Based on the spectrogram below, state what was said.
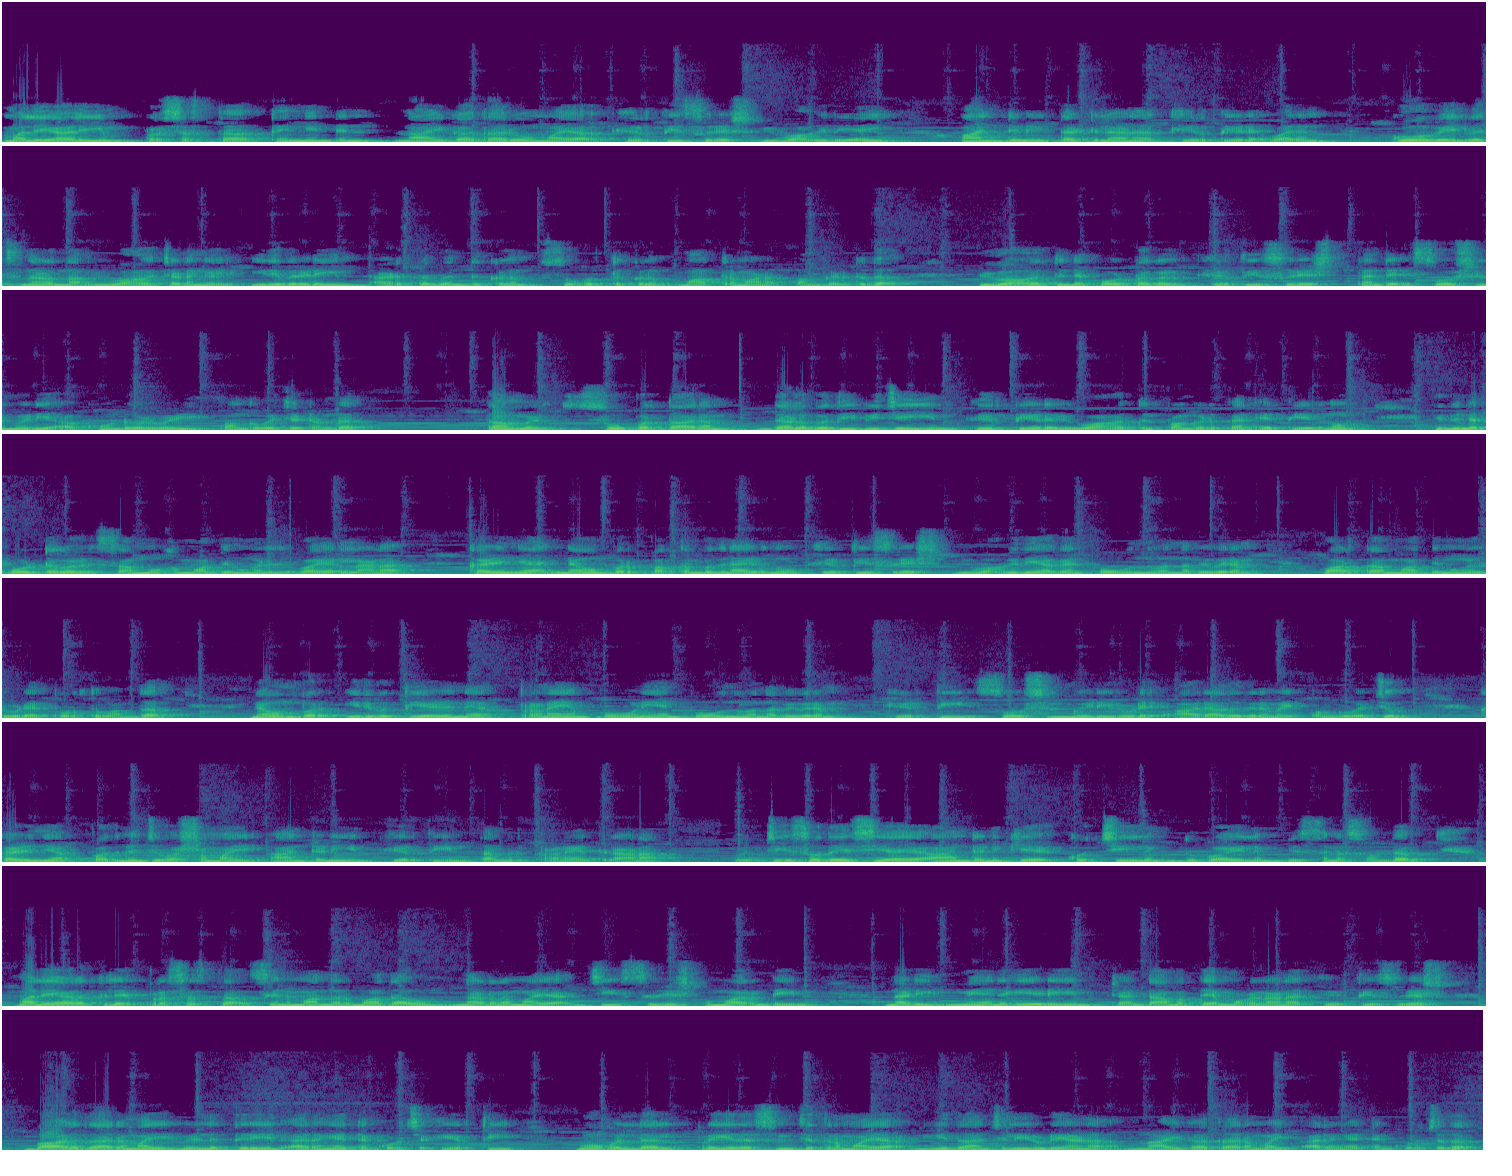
മലയാളിയും പ്രശസ്ത തെന്നിന്ത്യൻ നായികാതാരവുമായ കീർത്തി സുരേഷ് വിവാഹിതയായി. ആന്റണി തട്ടിലാണ് കീർത്തിയുടെ വരൻ. ഗോവയിൽ വെച്ച് നടന്ന വിവാഹ ചടങ്ങിൽ ഇരുവരുടെയും അടുത്ത ബന്ധുക്കളും സുഹൃത്തുക്കളും മാത്രമാണ് പങ്കെടുത്തത്. വിവാഹത്തിന്റെ ഫോട്ടോകൾ കീർത്തി സുരേഷ് തന്റെ സോഷ്യൽ മീഡിയ അക്കൗണ്ടുകൾ വഴി പങ്കുവച്ചിട്ടുണ്ട്. തമിഴ് സൂപ്പർ താരം ദളപതി വിജയും കീർത്തിയുടെ വിവാഹത്തിൽ പങ്കെടുക്കാൻ എത്തിയിരുന്നു. ഇതിന്റെ ഫോട്ടോകൾ സമൂഹ മാധ്യമങ്ങളിൽ വൈറലാണ്. കഴിഞ്ഞ നവംബർ പത്തൊമ്പതിനായിരുന്നു കീർത്തി സുരേഷ് വിവാഹിതയാകാൻ പോകുന്നുവെന്ന വിവരം വാർത്താ മാധ്യമങ്ങളിലൂടെ പുറത്തു വന്നത്. നവംബർ ഇരുപത്തിയേഴിന് പ്രണയം പൂവണിയാൻ പോകുന്നുവെന്ന വിവരം കീർത്തി സോഷ്യൽ മീഡിയയിലൂടെ ആരാധകരുമായി പങ്കുവച്ചു. കഴിഞ്ഞ പതിനഞ്ച് വർഷമായി ആന്റണിയും കീർത്തിയും തമ്മിൽ പ്രണയത്തിലാണ്. കൊച്ചി സ്വദേശിയായ ആന്റണിക്ക് കൊച്ചിയിലും ദുബായിലും ബിസിനസ് ഉണ്ട് മലയാളത്തിലെ പ്രശസ്ത സിനിമാ നിർമ്മാതാവും നടനുമായ ജി സുരേഷ് കുമാറിന്റെയും നടി മേനകയുടെയും രണ്ടാമത്തെ മകളാണ് കീർത്തി സുരേഷ്. ബാലതാരമായി വെള്ളിത്തിരയിൽ അരങ്ങേറ്റം കുറിച്ച കീർത്തി മോഹൻലാൽ പ്രിയദർശൻ ചിത്രമായ ഗീതാഞ്ജലിയിലൂടെയാണ് നായികാതാരമായി അരങ്ങേറ്റം കുറിച്ചത്.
